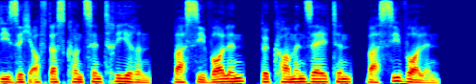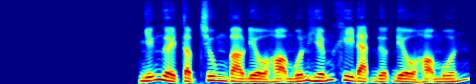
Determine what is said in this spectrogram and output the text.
die sich auf das konzentrieren, was sie wollen, bekommen selten, was sie wollen. Những người tập trung vào điều họ muốn hiếm khi đạt được điều họ muốn.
